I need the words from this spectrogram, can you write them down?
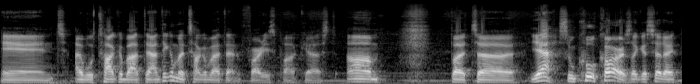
And I will talk about that. I think I'm going to talk about that in Friday's podcast. Um, but uh, yeah, some cool cars. Like I said, I,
